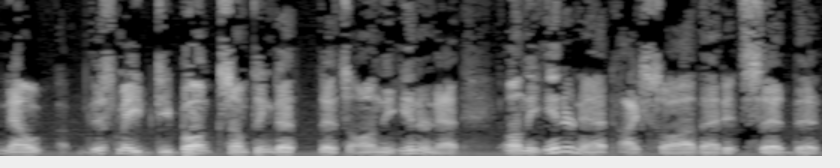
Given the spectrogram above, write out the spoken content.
now, this may debunk something that, that's on the internet. On the internet, I saw that it said that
